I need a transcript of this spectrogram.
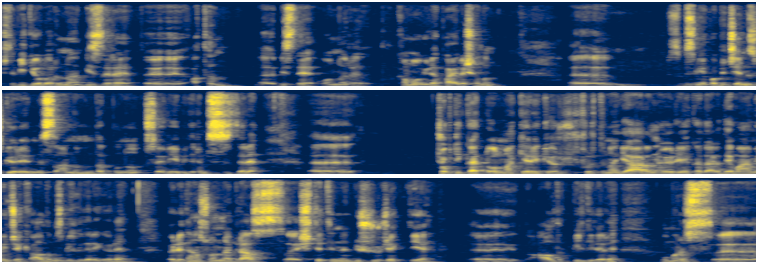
işte videolarını bizlere e, atın. E, Biz de onları kamuoyuyla paylaşalım. E, Bizim yapabileceğimiz görevimiz anlamında bunu söyleyebilirim sizlere. E, Çok dikkatli olmak gerekiyor. Fırtına yarın öğleye kadar devam edecek aldığımız bilgilere göre. Öğleden sonra biraz e, şiddetini düşürecek diye e, aldık bilgileri. Umarız e,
